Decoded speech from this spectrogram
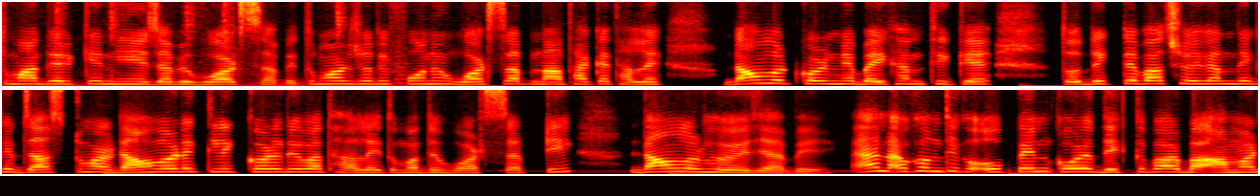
তোমাদেরকে নিয়ে যাবে হোয়াটসঅ্যাপে তোমার যদি ফোনে হোয়াটসঅ্যাপ না থাকে তাহলে ডাউনলোড করে নেবে এখান থেকে। তো দেখতে পাচ্ছ এখান থেকে জাস্ট তোমার ডাউনলোডে ক্লিক করে দেবা তাহলে তোমাদের হোয়াটসঅ্যাপটি ডাউনলোড হয়ে যাবে। অ্যান্ড ওখান থেকে ওপেন করে দেখতে পারবা আমার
